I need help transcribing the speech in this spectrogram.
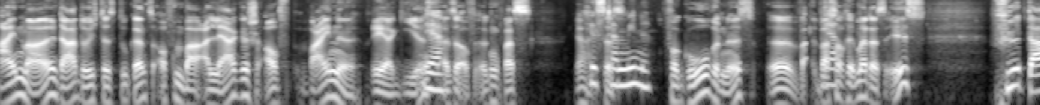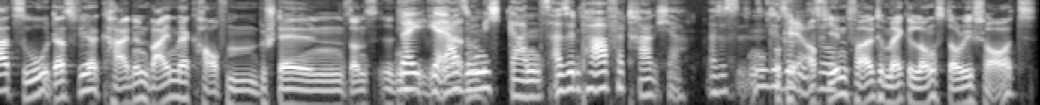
Einmal dadurch, dass du ganz offenbar allergisch auf Weine reagierst, Ja. also auf irgendwas ja, Histamine. Vergorenes, äh, wa- was Ja. auch immer das ist, führt dazu, dass wir keinen Wein mehr kaufen, bestellen, sonst irgendwie. Ja, so werden. nicht ganz. Also ein paar vertrage ich ja. Also Okay, so, auf so, jeden Fall, to make a long story short,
